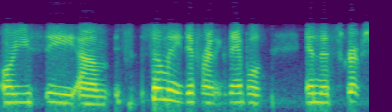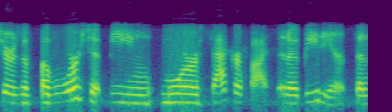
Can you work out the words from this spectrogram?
or you see um, it's so many different examples in the scriptures of, of worship being more sacrifice and obedience, and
